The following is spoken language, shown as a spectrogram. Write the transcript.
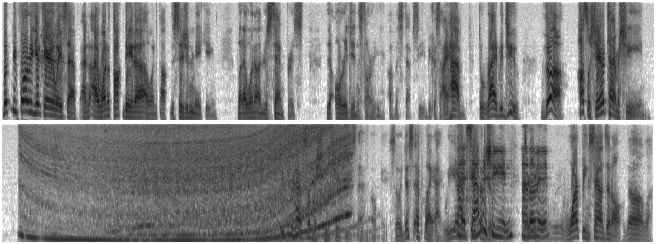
but before we get carried away, Steph, and I want to talk data, I want to talk decision making, but I want to understand first the origin story of a Steph Sy because I have to ride with you the Hustle Share Time Machine. We do have some machines here too, Steph. Okay, so just FYI, we yeah, have sound machine. I love it. Warping sounds and all.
